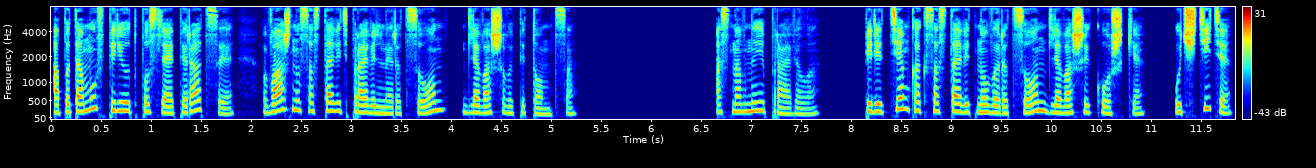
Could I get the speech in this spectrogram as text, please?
А потому в период после операции важно составить правильный рацион для вашего питомца. Основные правила. Перед тем, как составить новый рацион для вашей кошки, учтите,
